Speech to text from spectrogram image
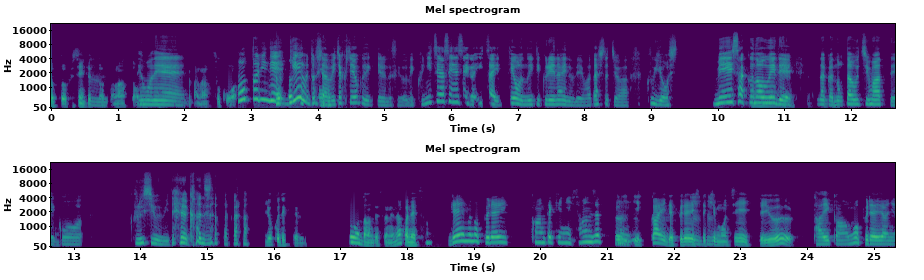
ょっと不親切だったなと思でもねうかな、そこは。本当にね、ゲームとしてはめちゃくちゃよくできてるんですけどね、国津屋先生が一切手を抜いてくれないので、私たちは苦行し、名作の上で、なんかのたうち回って、こう、苦しむみたいな感じだったから。よくできてる。そうなんですよね。なんかね、そゲームのプレイ感的に30分1回でプレイして気持ちいいっていう体感をプレイヤーに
